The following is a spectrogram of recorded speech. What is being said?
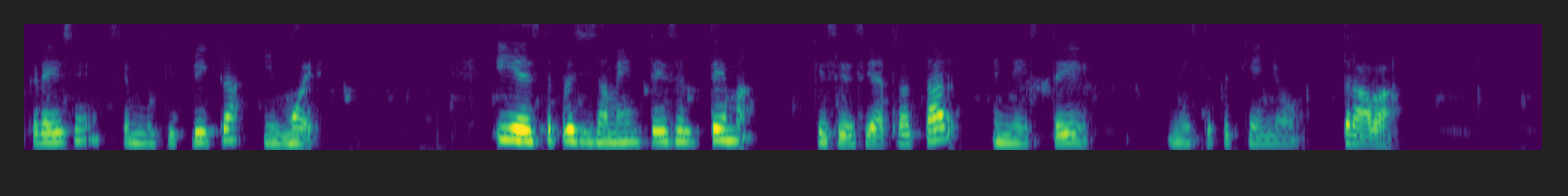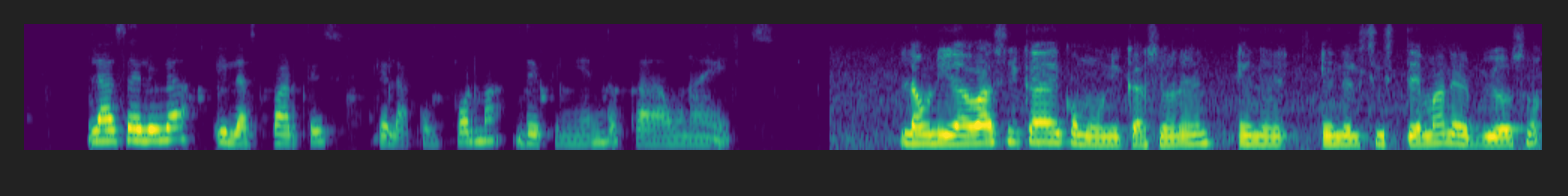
crece, se multiplica y muere. Y este precisamente es el tema que se desea tratar en este, en este pequeño trabajo. La célula y las partes que la conforman, definiendo cada una de ellas. La unidad básica de comunicación en, el, en el sistema nervioso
